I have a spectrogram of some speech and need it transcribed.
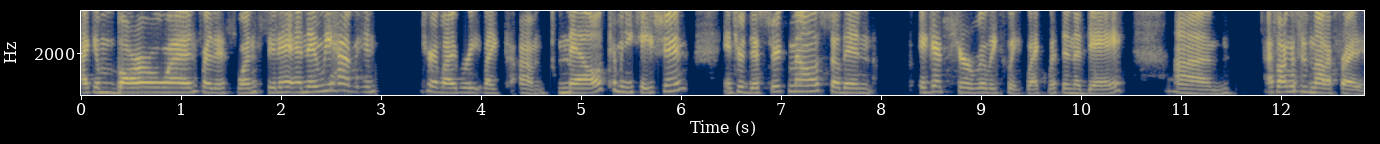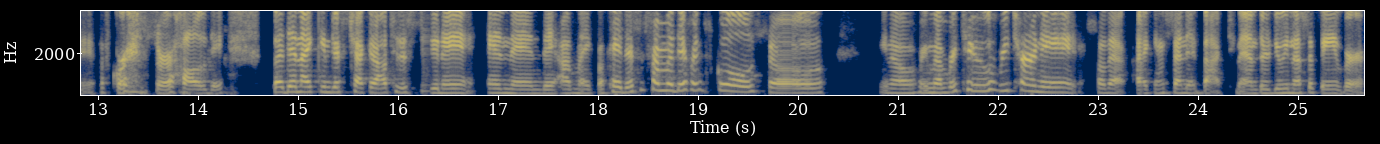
I can borrow one for this one student? And then we have interlibrary, like um, mail communication, inter-district mail. So then it gets here really quick, like within a day. Um, as long as it's not a Friday, of course, or a holiday. But then I can just check it out to the student and then they, I'm like, okay, this is from a different school. So, you know, remember to return it so that I can send it back to them. They're doing us a favor.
